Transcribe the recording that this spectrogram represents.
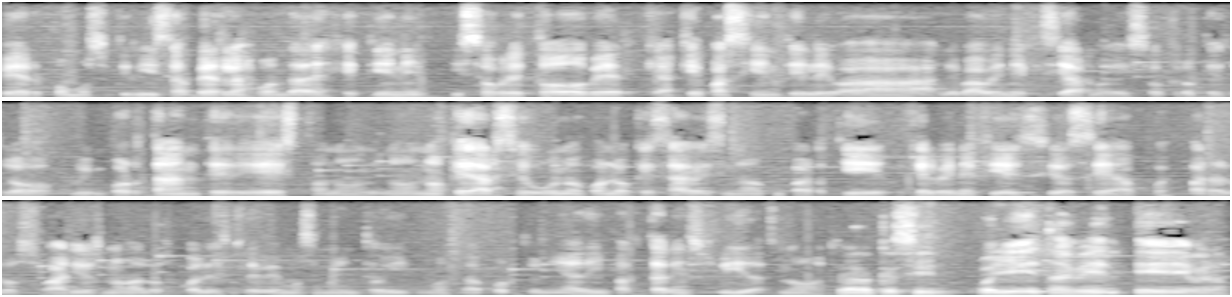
ver cómo se utiliza, ver las bondades que tiene y sobre todo ver a qué paciente le va, le va a beneficiar, ¿no? Eso creo que es lo, importante de esto, ¿no? ¿no? No quedarse uno con lo que sabe, sino compartir, que el beneficio sea pues para los usuarios, ¿no? A los cuales debemos momento y tenemos la oportunidad de impactar en sus vidas, ¿no? Claro que sí. Oye, también, eh, bueno,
